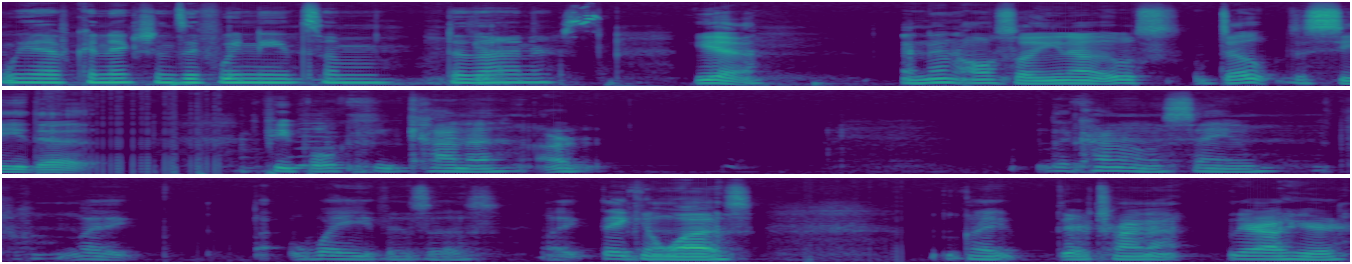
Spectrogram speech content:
we have connections if we need some designers. Yeah. And then also, you know, it was dope to see that people can kind of are they're kind of on the same like wave as us, like thinking wise. Like they're trying to, they're out here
